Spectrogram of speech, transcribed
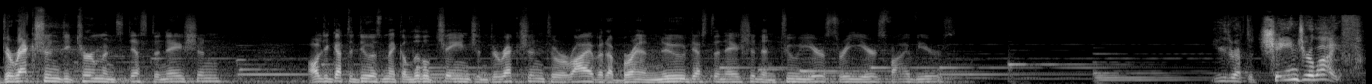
Direction determines destination. All you got to do is make a little change in direction to arrive at a brand new destination in two years, three years, five years. You either have to change your life.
